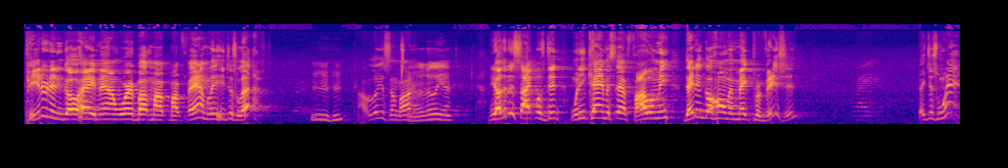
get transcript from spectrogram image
Peter didn't go, hey, man, I'm worried about my, my family. He just left. Mm-hmm. Hallelujah, somebody. Hallelujah. The other disciples did, when he came and said, follow me, they didn't go home and make provision. Right. They just went.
